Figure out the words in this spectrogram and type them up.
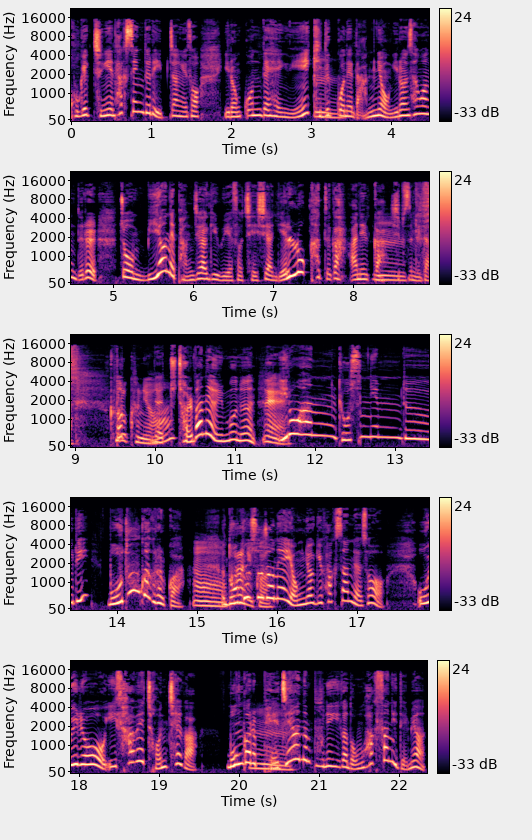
고객층인 학생들의 입장에서 이런 꼰대 행위, 기득권의 음. 남용 이런 상황들을 좀 미연에 방지하기 위해서 제시한 예 옐로 카드가 아닐까 음. 싶습니다. 그렇군요. 네, 절반의 의무는 네. 이러한 교수님들이 모두가 그럴 거야. 어, 노교 그러니까. 수준의 영역이 확산돼서 오히려 이 사회 전체가 뭔가를 음. 배제하는 분위기가 너무 확산이 되면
